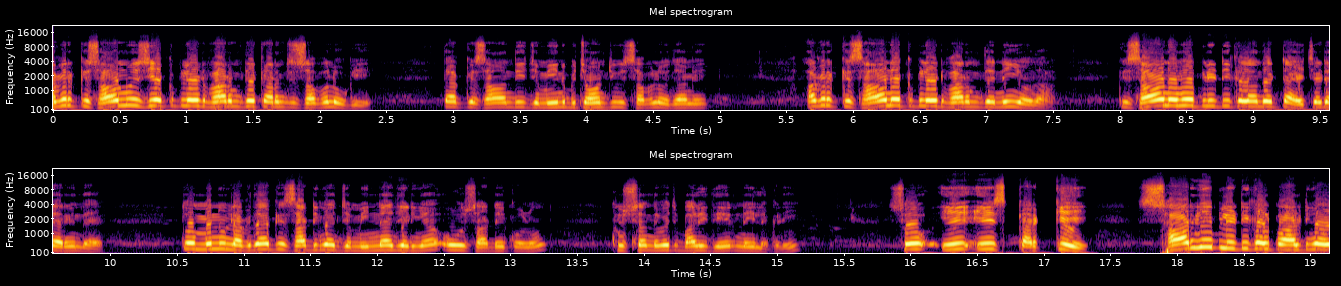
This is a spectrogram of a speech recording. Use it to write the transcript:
ਅਗਰ ਕਿਸਾਨ ਨੂੰ ਅਸੀਂ ਇੱਕ ਪਲੇਟਫਾਰਮ ਤੇ ਕਰਨ 'ਚ ਸਫਲ ਹੋ ਗਏ, ਤਾਂ ਕਿਸਾਨ ਦੀ ਜ਼ਮੀਨ ਬਚਾਉਣ 'ਚ ਵੀ ਸਫਲ ਹੋ ਜਾਾਂਗੇ। ਅਗਰ ਕਿਸਾਨ ਇੱਕ ਪਲੇਟਫਾਰਮ ਤੇ ਨਹੀਂ ਆਉਂਦਾ, ਕਿਸਾਨ ਐਵੇਂ ਪੋਲੀਟੀਕਲਾਂ ਦੇ ਢਾਈ ਚੜਿਆ ਰਹਿੰਦਾ ਹੈ, ਤਾਂ ਮੈਨੂੰ ਲੱਗਦਾ ਕਿ ਸਾਡੀਆਂ ਜ਼ਮੀਨਾਂ ਜਿਹੜੀਆਂ, ਉਹ ਸਾਡੇ ਕੋਲੋਂ ਖੁੱਸਣ ਦੇ ਵਿੱਚ ਬਾਲੀ ਦੇਰ ਨਹੀਂ ਲੱਗਣੀ। ਸੋ ਇਹ, ਇਸ ਕਰਕੇ ਸਾਰੀਆਂ ਪੋਲੀਟੀਕਲ ਪਾਰਟੀਆਂ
